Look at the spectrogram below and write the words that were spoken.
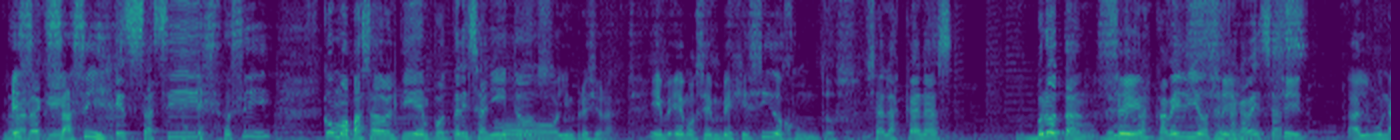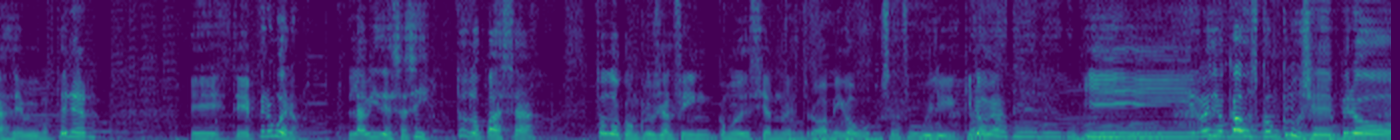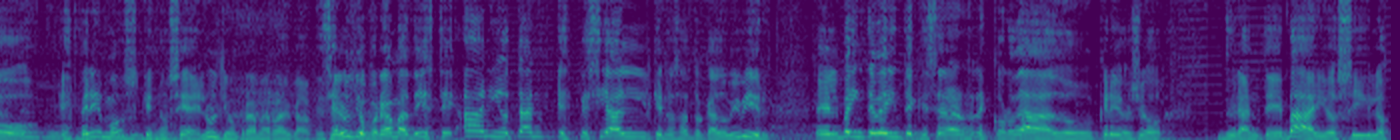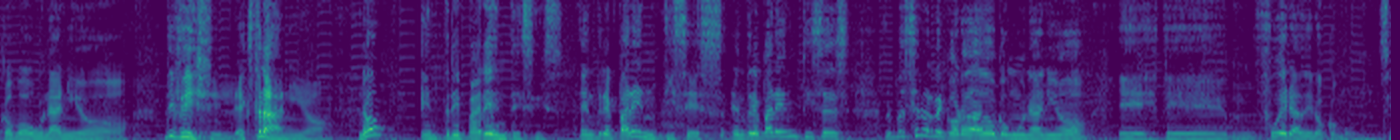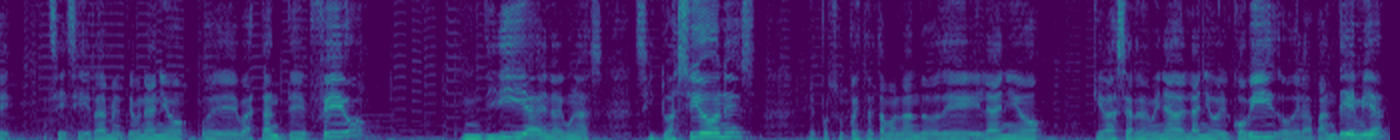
La Es verdad que así. Es así. Es así. ¿Cómo ha pasado el tiempo? Tres añitos. Oh, impresionante. Em- Hemos envejecido juntos. Ya las canas brotan de Sí, nuestros cabellos, sí, de nuestras cabezas. Sí, algunas debemos tener. Este, pero bueno, la vida es así. Todo pasa, todo concluye al fin, como decía nuestro amigo Willy Quiroga. Y Radio Caos concluye, pero esperemos que no sea el último programa de Radio Caos, que sea el último programa de este año tan especial que nos ha tocado vivir. El 2020 que será recordado, creo yo, durante varios siglos como un año difícil, extraño, ¿no? Entre paréntesis. Entre paréntesis, entre paréntesis, será recordado como un año este, fuera de lo común. Sí, sí, sí, realmente un año eh, bastante feo, diría, en algunas situaciones. Eh, por supuesto estamos hablando del año que va a ser denominado el año del COVID o de la pandemia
